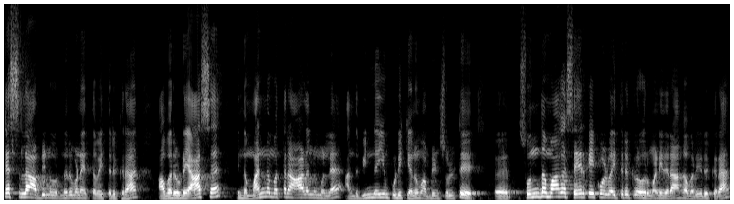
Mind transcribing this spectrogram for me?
டெஸ்லா அப்படின்னு ஒரு நிறுவனத்தை வைத்திருக்கிறார். அவருடைய ஆசை இந்த மண்ணை மத்திர ஆளலும் இல்லை அந்த விண்ணையும் பிடிக்கணும் அப்படின்னு சொல்லிட்டு சொந்தமாக செயற்கைக்கோள் வைத்திருக்கிற ஒரு மனிதராக அவர் இருக்கிறார்.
